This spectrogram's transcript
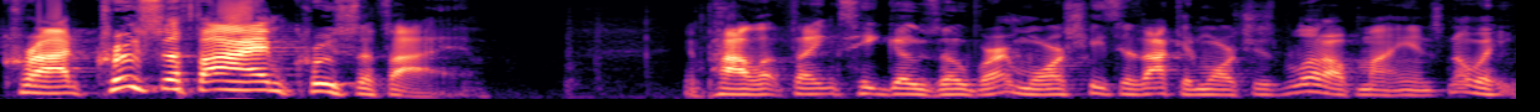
cried, Crucify him, crucify him? And Pilate thinks he goes over and wash. He says, I can wash his blood off my hands. No, he,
